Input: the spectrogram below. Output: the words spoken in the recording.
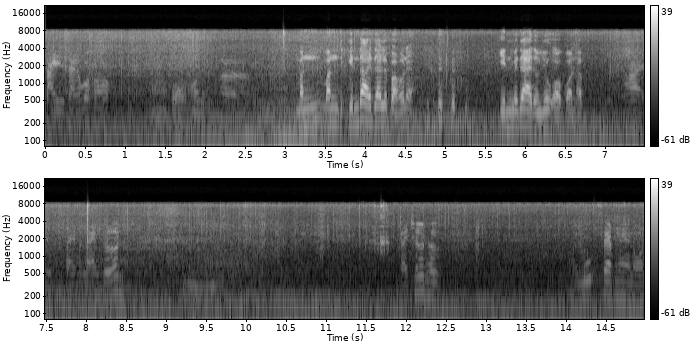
ใส่ใส่แอลกอฮอล์อ่าใช่ห่อเลยอ่ามันมันจะกินได้ได้หรือเปล่าเขาเนี่ย กินไม่ได้ต้องยกออกก่อนครับ ใช่ใส่มันแรงเกิน แต่เชื่อเถอะ ไม่รู้แซ่บแน่นอน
